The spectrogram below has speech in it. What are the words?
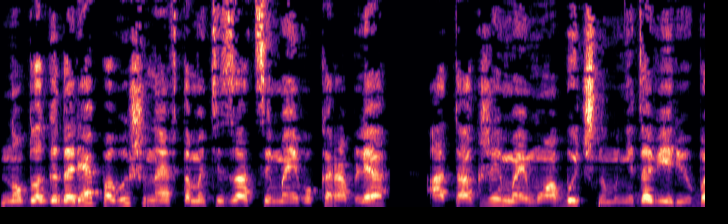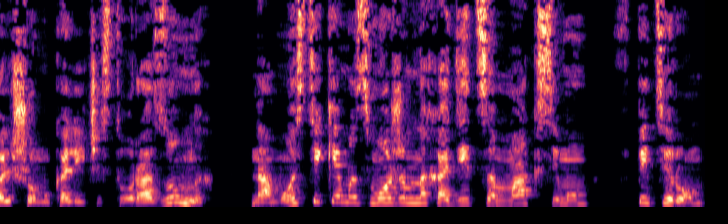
Но благодаря повышенной автоматизации моего корабля, а также и моему обычному недоверию большому количеству разумных, на мостике мы сможем находиться максимум в пятером.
